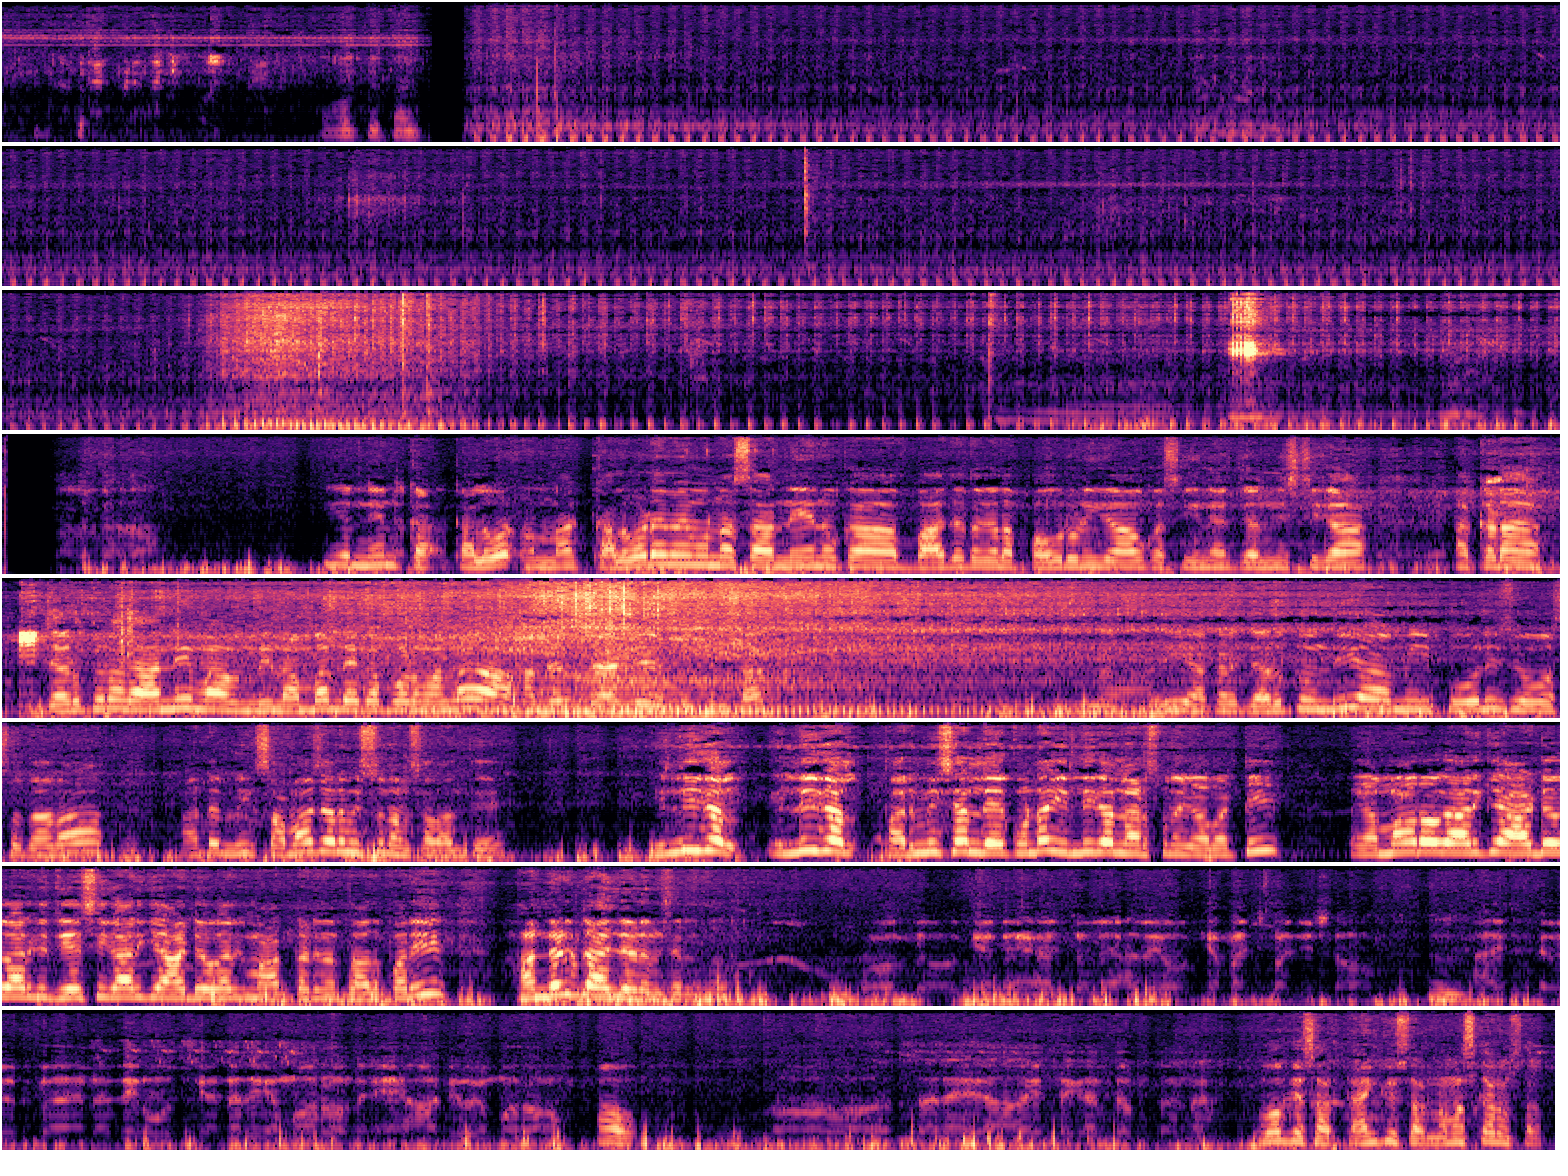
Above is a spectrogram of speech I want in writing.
ఓకే థ్యాంక్ ఇక నేను కలవ నాకు కలవడం ఏమున్నా సార్ నేను ఒక బాధ్యత గల పౌరునిగా ఒక సీనియర్ జర్నలిస్ట్గా అక్కడ జరుగుతున్న దాన్ని మా మీ నంబర్ లేకపోవడం వల్ల హండ్రెడ్ డయల్ చేయాల్సి వచ్చింది సార్. అది అక్కడ జరుగుతుంది మీ పోలీస్ వ్యవస్థ ద్వారా అంటే మీకు సమాచారం ఇస్తున్నాం సార్ అంతే. ఇల్లీగల్ ఇల్లీగల్ పర్మిషన్ లేకుండా ఇల్లీగల్ నడుస్తున్నాయి కాబట్టి ఎంఆర్ఓ గారికి ఆర్డీఓ గారికి జేసీ గారికి ఆర్డీఓ గారికి మాట్లాడిన తదుపరి హండ్రెడ్కి డయల్ చేయడం సరే. సార్ ఓకే ఓకేనే యాక్చువల్లీ అది ఓకే మంచి పని చేసావు ఉమ్. ఐస్క్రీమ్ ఇస్క్రీమ్ అనేది ఊరికే అనేది ఎంఆర్ఓనే ఆడియో ఎంఆర్ఓ అవు సరే ఆ ఎస్ఐ గారు చెప్తాను okay sir thank you sir నమస్కారం సార్.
